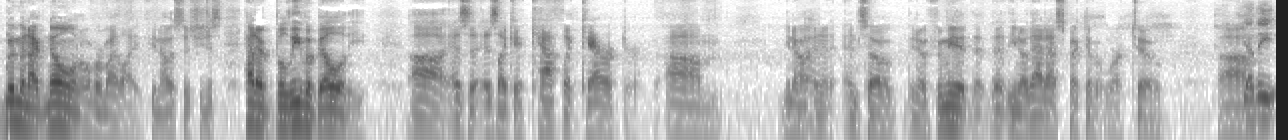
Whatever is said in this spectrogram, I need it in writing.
women I've known over my life you know so she just had a believability uh, as as like a Catholic character um, you know and and so you know for me you know that aspect of it worked too um, yeah, they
